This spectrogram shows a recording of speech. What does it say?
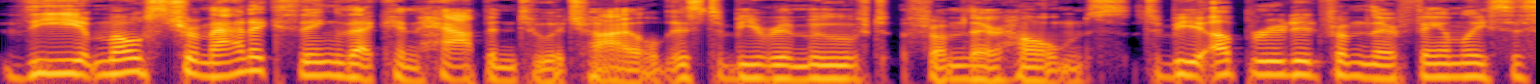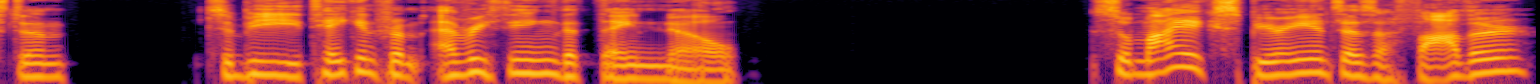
The most traumatic thing that can happen to a child is to be removed from their homes, to be uprooted from their family system, to be taken from everything that they know. So my experience as a father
